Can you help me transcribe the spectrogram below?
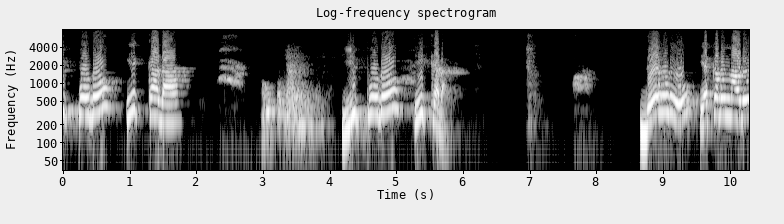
ఇప్పుడు ఇక్కడ. ఇప్పుడు ఇక్కడ. దేవుడు ఎక్కడున్నాడు?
